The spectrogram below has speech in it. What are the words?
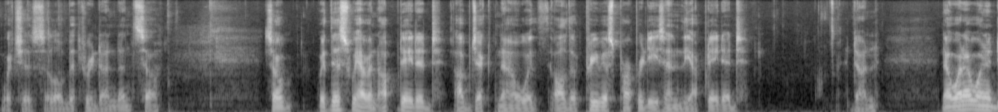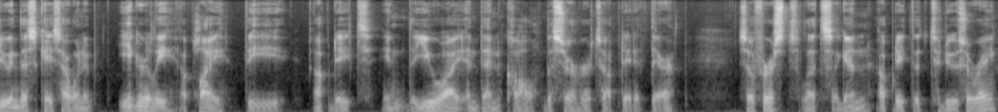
which is a little bit redundant. So, so with this, we have an updated object now with all the previous properties and the updated done. Now what I want to do in this case, I want to eagerly apply the update in the UI and then call the server to update it there. So first, let's again update the to-dos array.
